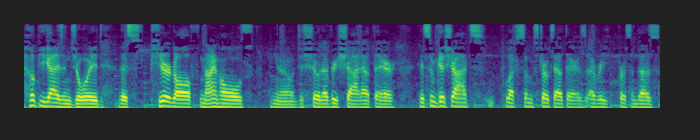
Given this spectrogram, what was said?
I hope you guys enjoyed this pure golf, nine holes, you know, just showed every shot out there. Hit some good shots, left some strokes out there as every person does.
